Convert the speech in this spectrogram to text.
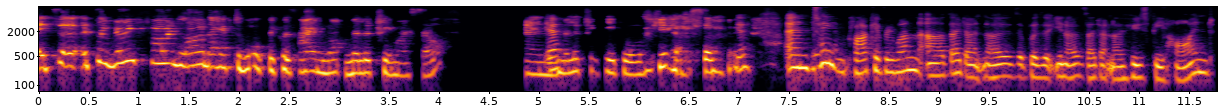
it's a it's a very fine line I have to walk because I am not military myself. And yeah. military people, yeah. So yeah, and T.M. Clark, everyone, uh, they don't know that whether you know they don't know who's behind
